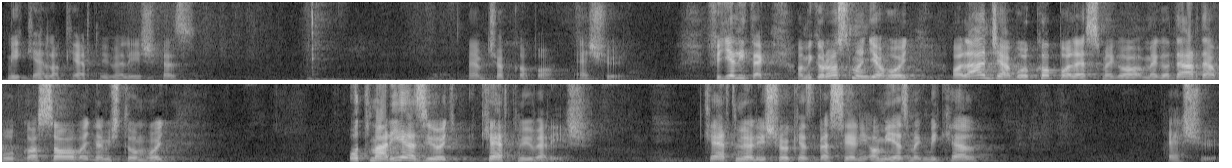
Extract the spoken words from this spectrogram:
Mi kell a kertműveléshez? Nem csak kapa, eső. Figyelitek, amikor azt mondja, hogy a lándzsából kapa lesz, meg a, meg a dárdából kasza, vagy nem is tudom, hogy ott már jelzi, hogy kertművelés. Kertművelésről kezd beszélni. Amihez meg mi kell? Eső.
